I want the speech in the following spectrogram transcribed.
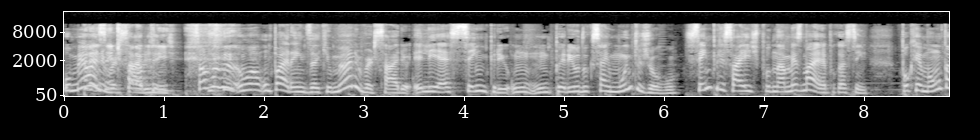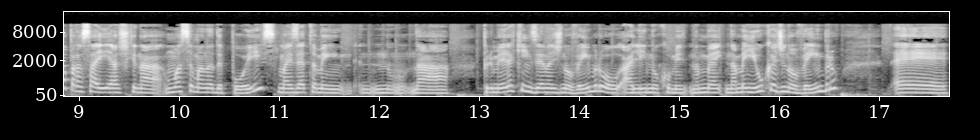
o meu Presente aniversário, gente. Só fazendo um, um parênteses aqui. O meu aniversário, ele é sempre um, um período que sai muito jogo. Sempre sai, tipo, na mesma época, assim. Pokémon tá pra sair, acho que na, uma semana depois, mas é também no- na primeira quinzena de novembro, ou ali no, na meiuca de novembro. É,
